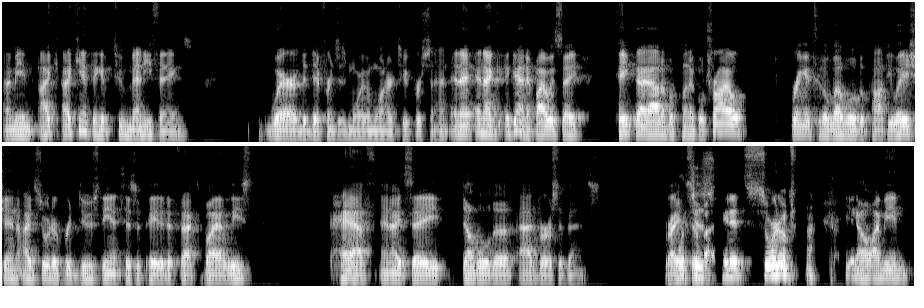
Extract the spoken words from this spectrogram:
I mean, I I can't think of too many things where the difference is more than one or two percent. And I, and I again, if I would say take that out of a clinical trial, bring it to the level of the population, I'd sort of reduce the anticipated effect by at least half, and I'd say double the adverse events. Right. Which so is, I mean, it's sort of, you know, I mean,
